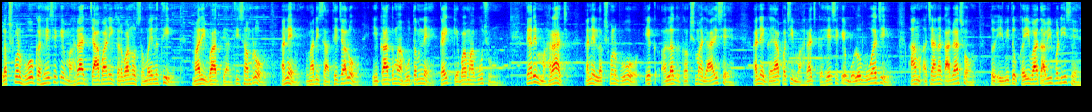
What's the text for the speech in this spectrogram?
લક્ષ્મણ ભુવો કહે છે કે, મહારાજ, ચા પાણી કરવાનો સમય નથી. મારી વાત ધ્યાનથી સાંભળો અને મારી સાથે ચાલો એકાંતમાં હું તમને કંઈક કહેવા માગું છું. ત્યારે મહારાજ અને લક્ષ્મણ ભુવો એક અલગ કક્ષમાં જાય છે અને ગયા પછી મહારાજ કહે છે કે, બોલો બુવાજી આમ અચાનક આવ્યા છો? તો એવી તો કઈ વાત આવી પડી છે?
